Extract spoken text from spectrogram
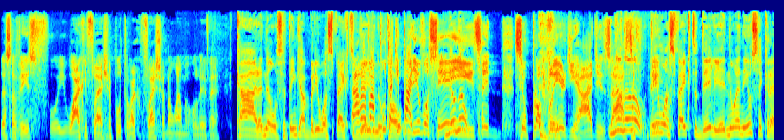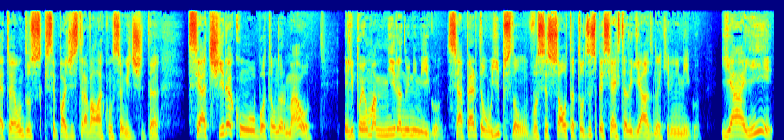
Dessa vez foi o arco e flecha. Puta, o arco e flecha não é meu rolê, velho. Cara, não, você tem que abrir o aspecto Ah, dele no puta qual... que pariu você Não, não. e ser, seu pro player de Hades. Não, ah, não, não. Tem um aspecto dele, ele não é nem o secreto, é um dos que você pode destravar lá com sangue de titã. Você atira com o botão normal, ele põe uma mira no inimigo. Você aperta o Y, você solta todos os especiais teleguiados naquele inimigo. E aí,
